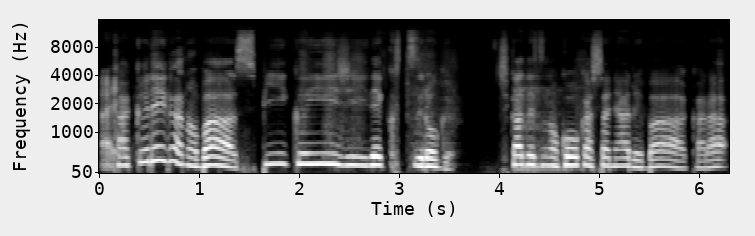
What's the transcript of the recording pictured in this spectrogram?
はい。隠れ家のバー、スピークイージーでくつろぐ。地下鉄の高架下にあるバーから、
